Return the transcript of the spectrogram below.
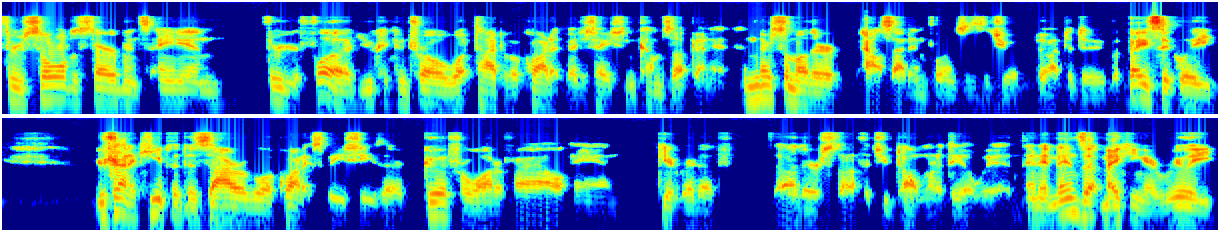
through soil disturbance and through your flood, you can control what type of aquatic vegetation comes up in it. And there's some other outside influences that you have to do, but basically, you're trying to keep the desirable aquatic species that are good for waterfowl and get rid of the other stuff that you don't want to deal with. And it ends up making a really,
